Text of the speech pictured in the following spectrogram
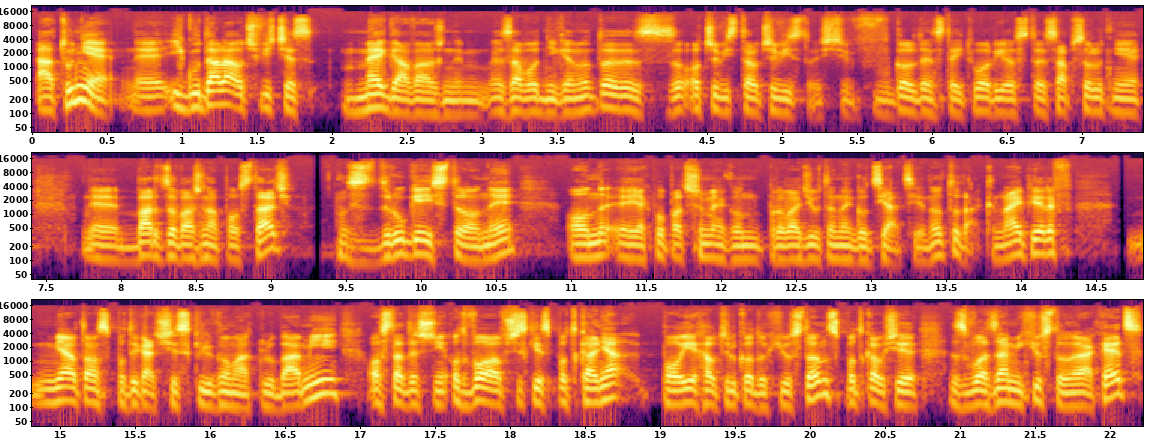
a tu nie. E, I Gudala oczywiście jest mega ważnym zawodnikiem, no to jest oczywista oczywistość. W Golden State Warriors to jest absolutnie bardzo ważna postać. Z drugiej strony on, e, jak popatrzymy, jak on prowadził te negocjacje, no to tak, najpierw miał tam spotykać się z kilkoma klubami, ostatecznie odwołał wszystkie spotkania, pojechał tylko do Houston, spotkał się z władzami Houston Rockets,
